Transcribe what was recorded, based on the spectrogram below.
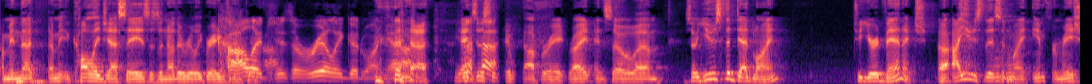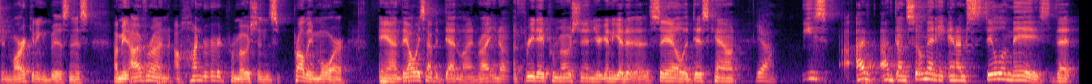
I mean that. I mean, college essays is another really great example. College is a really good one. Yeah, yeah. it's just it would operate right. And so, um, so use the deadline to your advantage. Uh, I use this mm-hmm. in my information marketing business. I mean, I've run a hundred promotions, probably more, and they always have a deadline, right? You know, a three day promotion, you're going to get a, a sale, a discount. Yeah these I've I've done so many, and I'm still amazed that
